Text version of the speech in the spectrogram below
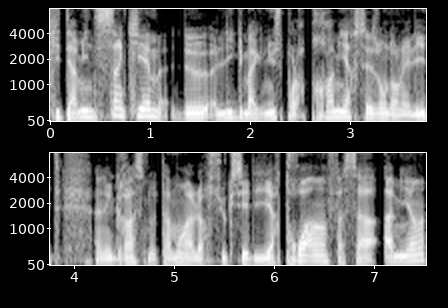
qui terminent cinquième de Ligue Magnus pour leur première saison dans l'élite, grâce notamment à leur succès d'hier 3-1 face à Amiens.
